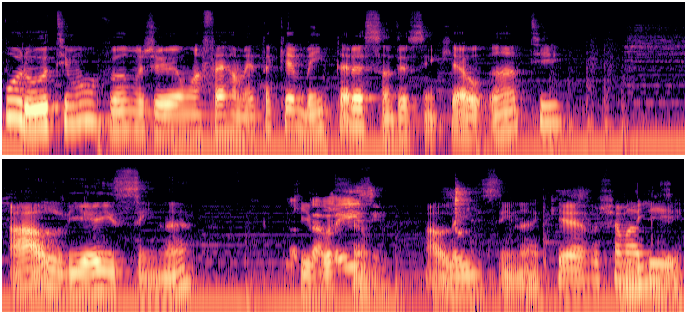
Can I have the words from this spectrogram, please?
por último, vamos ver uma ferramenta que é bem interessante, assim, que é o anti-aliasing, né? Que Anti-aliasing. Aliasing, né? Que é, vou chamar de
